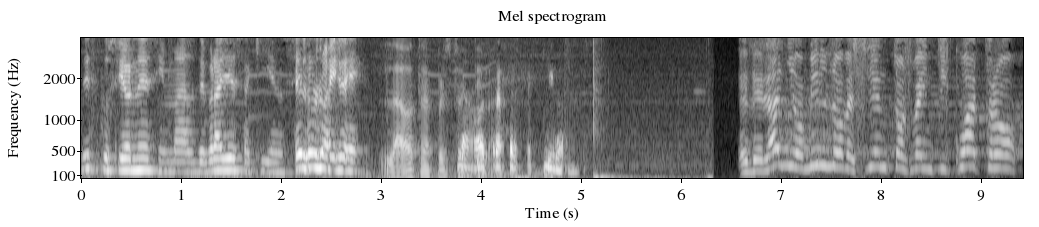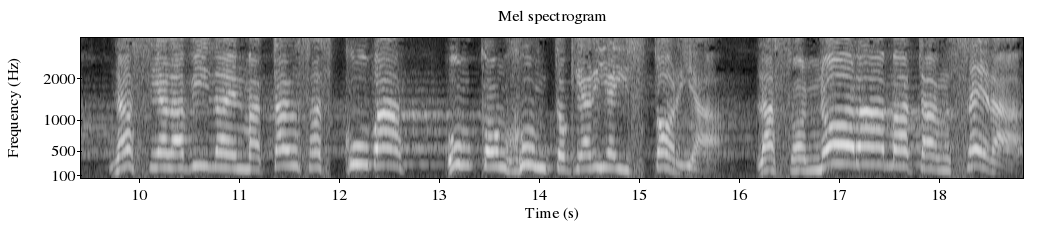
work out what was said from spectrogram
discusiones y más debrayes aquí en celuloide. la otra La perspectiva. otra perspectiva. En el año 1924 nace a la vida en Matanzas, Cuba, un conjunto que haría historia, la Sonora Matancera.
